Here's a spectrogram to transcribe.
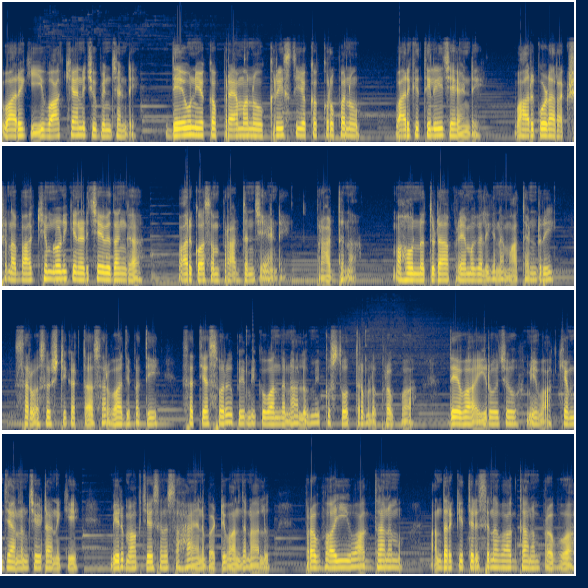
వారికి ఈ వాక్యాన్ని చూపించండి. దేవుని యొక్క ప్రేమను క్రీస్తు యొక్క కృపను వారికి తెలియచేయండి వారు కూడా రక్షణ భాగ్యంలోనికి నడిచే విధంగా వారి కోసం ప్రార్థన చేయండి. ప్రార్థన. మహోన్నతుడా ప్రేమ కలిగిన మా తండ్రి సర్వ సృష్టికర్త సర్వాధిపతి సత్యస్వరూపి మీకు వందనాలు మీకు స్తోత్రములు ప్రభువ. దేవా ఈరోజు మీ వాక్యం ధ్యానం చేయడానికి మీరు మాకు చేసిన సహాయాన్ని బట్టి వందనాలు. ప్రభువ ఈ వాగ్దానము అందరికీ తెలిసిన వాగ్దానం ప్రభువ.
